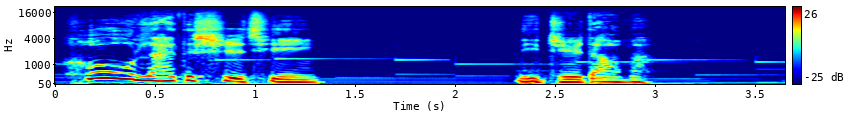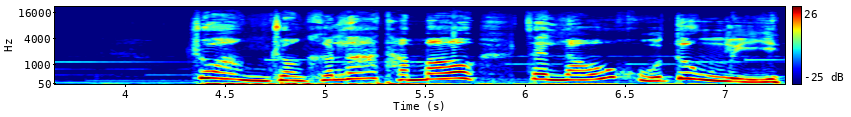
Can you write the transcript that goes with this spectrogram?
后来的事情。你知道吗？壮壮和邋遢猫在老虎洞里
